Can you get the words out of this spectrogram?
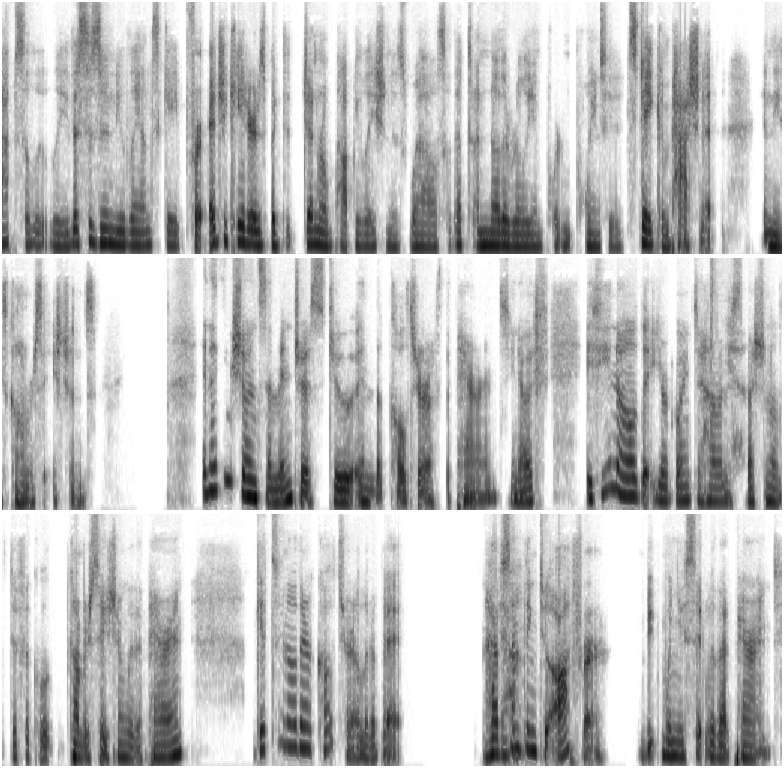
Absolutely. This is a new landscape for educators, but the general population as well. So that's another really important point to stay compassionate in these conversations. And I think showing some interest too in the culture of the parents. You know, if if you know that you're going to have an yeah. especially difficult conversation with a parent, get to know their culture a little bit. Have yeah. something to offer when you sit with that parent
